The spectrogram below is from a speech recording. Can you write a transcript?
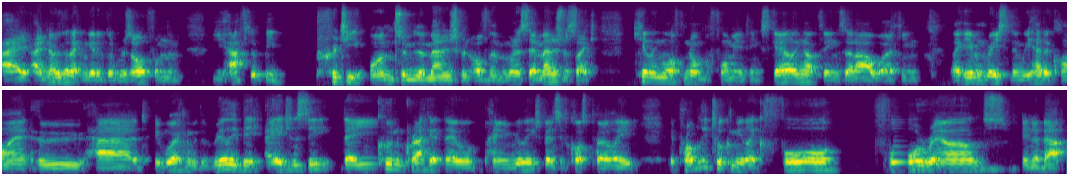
I, I know that I can get a good result from them, you have to be pretty onto the management of them. And when I say management, it's like killing off non-performing things, scaling up things that are working. Like even recently, we had a client who had been working with a really big agency. They couldn't crack it. They were paying really expensive cost per lead. It probably took me like four four rounds in about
